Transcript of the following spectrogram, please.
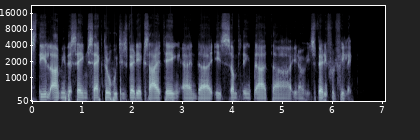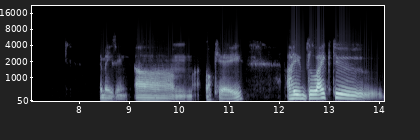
still I'm in the same sector, which is very exciting and uh, is something that you know is very fulfilling. Amazing. Um, okay. I'd like to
